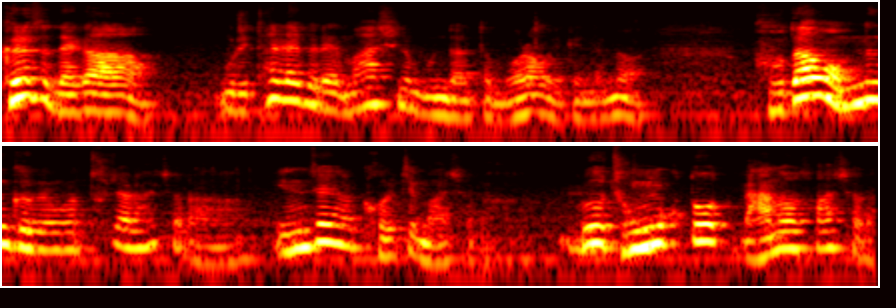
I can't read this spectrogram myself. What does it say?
그래서 내가 우리 텔레그램 하시는 분들한테 뭐라고 얘기했냐면 부담 없는 금액만 투자를 하셔라. 인생을 걸지 마셔라. 그리고 종목도 나눠서 하셔라.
